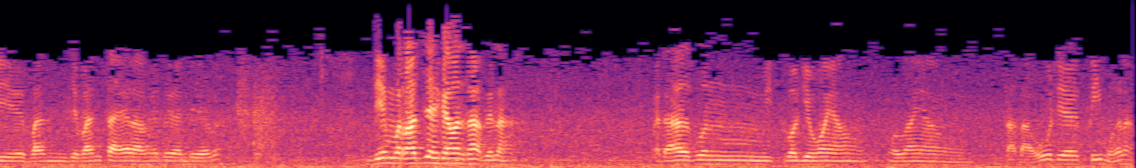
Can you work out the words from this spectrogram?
Dia, ban, dia bantai lah kata dia apa Dia merajahkan mazhab dia lah Padahal pun bagi orang yang orang yang tak tahu dia terima lah.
